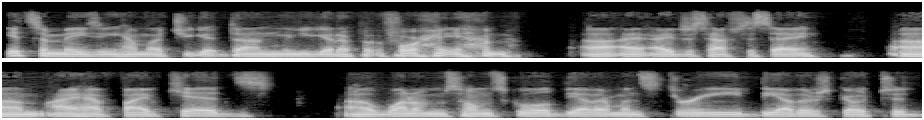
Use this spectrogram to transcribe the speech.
it's amazing how much you get done when you get up at 4 a.m uh, I, I, just have to say um, i have five kids uh, one of them's homeschooled, the other one's three, the others go to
